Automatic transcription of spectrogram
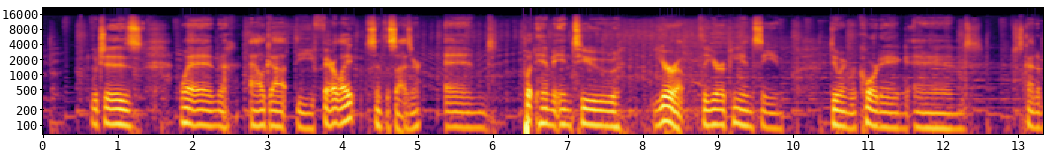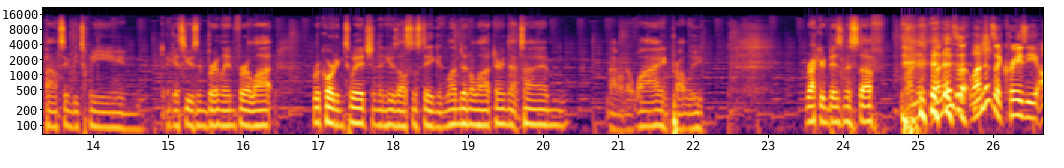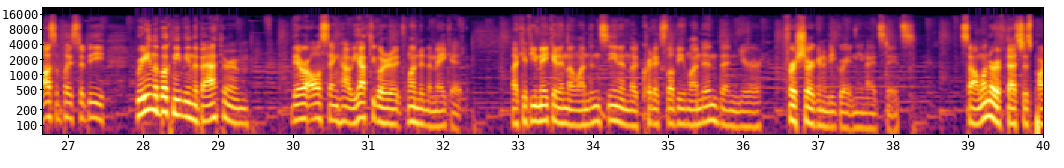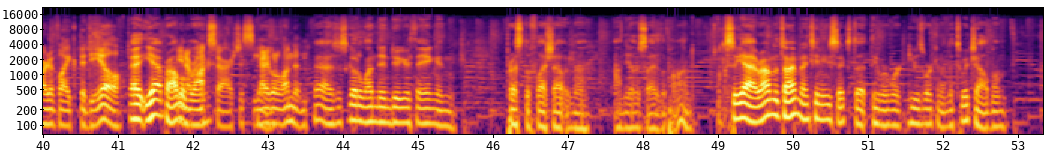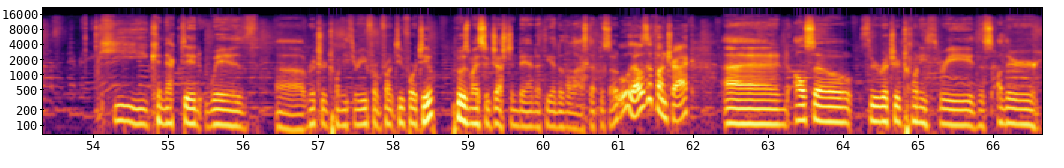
which is when Al got the Fairlight synthesizer and put him into Europe, the European scene, doing recording and just kind of bouncing between. I guess he was in Berlin for a lot, recording Twitch, and then he was also staying in London a lot during that time. I don't know why, probably record business stuff. London, London's a, London's a crazy, awesome place to be. Reading the book "Meet Me in the Bathroom," they were all saying how you have to go to London to make it. Like if you make it in the London scene and the critics love you in London, then you're for sure going to be great in the United States. So I wonder if that's just part of like the deal. Uh, yeah, probably. Being a rock star, it's just you got to go to London. Yeah, just go to London, do your thing, and press the flesh out in the on the other side of the pond. So yeah, around the time 1986 that they were work, he was working on the Twitch album. He connected with uh, Richard 23 from Front 242, who was my suggestion band at the end of the last episode, Ooh, that was a fun track. and also through Richard 23, this other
